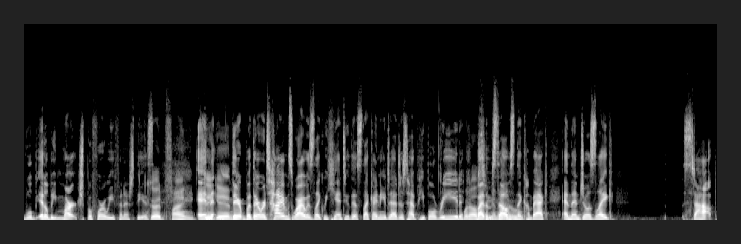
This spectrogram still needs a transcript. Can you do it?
We'll it'll be March before we finish these. Good. Fine. And Dig in. there, but there were times where I was like, we can't do this. Like, I need to just have people read by themselves and then come back. And then Joe's like, stop.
